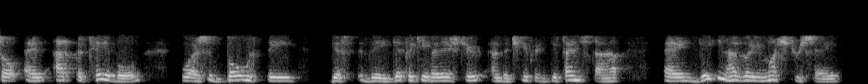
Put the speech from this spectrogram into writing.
so, and at the table was both the the deputy minister and the chief of defense staff, and they didn't have very much to say.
